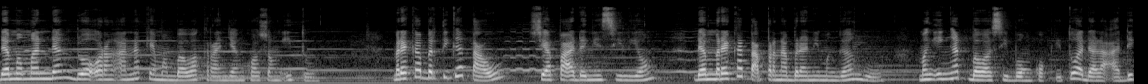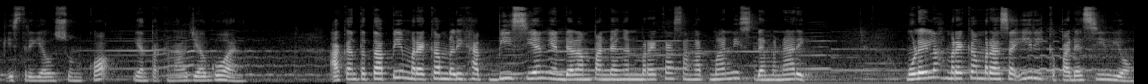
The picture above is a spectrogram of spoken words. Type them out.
dan memandang dua orang anak yang membawa keranjang kosong itu. Mereka bertiga tahu siapa adanya Siliong dan mereka tak pernah berani mengganggu mengingat bahwa si bongkok itu adalah adik istri Yao Sun Kok yang terkenal jagoan. Akan tetapi mereka melihat Bisian yang dalam pandangan mereka sangat manis dan menarik. Mulailah mereka merasa iri kepada Si Leong.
